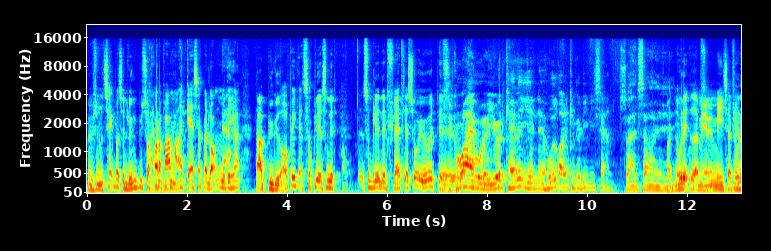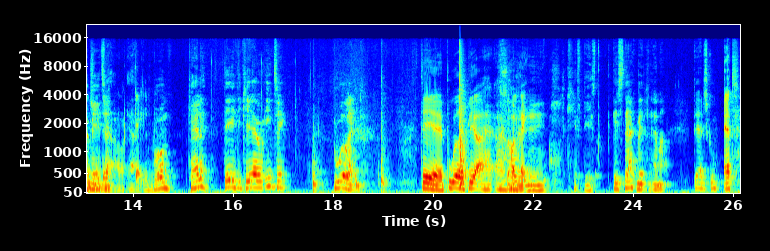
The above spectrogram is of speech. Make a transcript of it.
Men hvis man taber til Lyngby, så Ej, går der bare meget gas af ballonen med Ja. det her, der er bygget op, ikke? At så bliver det sådan lidt, så bliver det lidt fladt. Jeg så i øvrigt... FCK har jo øh, i øvrigt Kalle i en øh, hovedrolle, kan vi jo lige vise her. Så altså... Øh, og nu er det eddermame med meta nu er det meta. det er Ja. galt. Bum. Kalle, det indikerer jo én ting. Buret rent. Det øh, buret bliver øh, holdt rent. Øh, åh, kæft, det er, det er stærkt meldt af mig. Det er det sgu. At,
